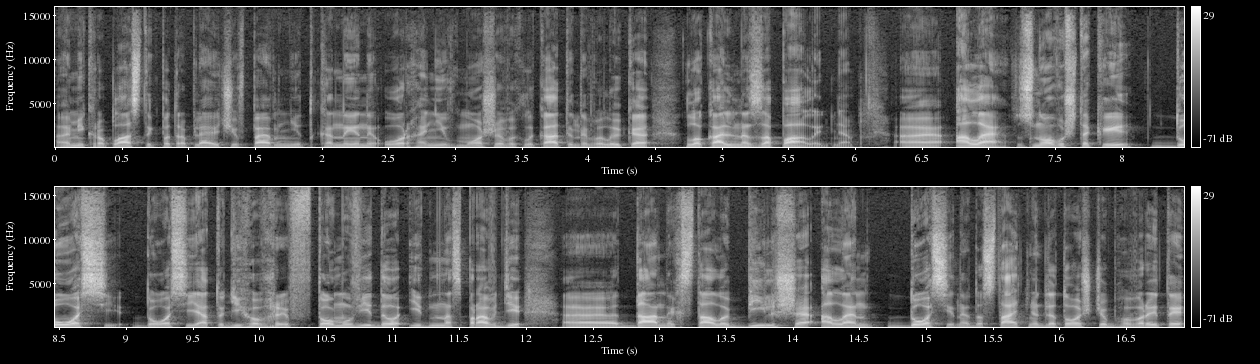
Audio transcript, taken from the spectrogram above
е, мікропластик, потрапляючи в певні тканини органів, може викликати невелике локальне запалення. Е, Але знову ж таки, досі, досі я тоді говорив в тому відео, і насправді е, даних стало більше, але досі недостатньо для того, щоб говорити,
